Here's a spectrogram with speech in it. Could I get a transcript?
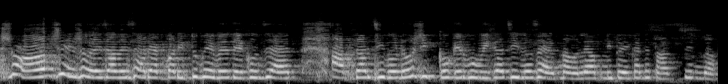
সব শেষ হয়ে যাবে, স্যার। একবার একটু ভেবে দেখুন, স্যার। আপনার জীবনেও শিক্ষকের ভূমিকা ছিল, স্যার। না হলে আপনি তো এখানে থাকছেন না।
